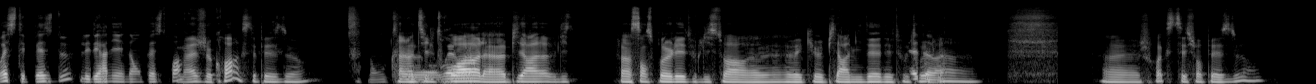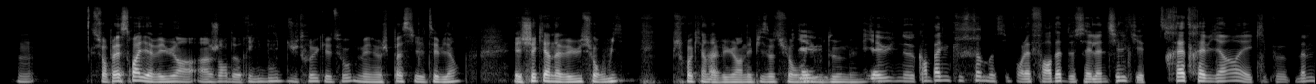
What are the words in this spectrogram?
ouais, c'était PS2 les derniers, non PS3? Ouais, je crois que c'était PS2. hein. Donc Silent heu, Hill ouais, 3, voilà. la Enfin, sans spoiler toute l'histoire euh, avec euh, Pyramid Head et tout le Dead, truc, ouais. là. Euh, je crois que c'était sur PS2. hein. Hmm. Sur PS3, il y avait eu un, un genre de reboot du truc et tout, mais je sais pas s'il était bien. Et je sais qu'il y en avait eu sur Wii. Je crois qu'il y en Ouais. avait eu un épisode sur Wii eu ou deux, même. il y a eu une campagne custom aussi pour Left 4 Dead de Silent Hill qui est très, très bien et qui peut même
